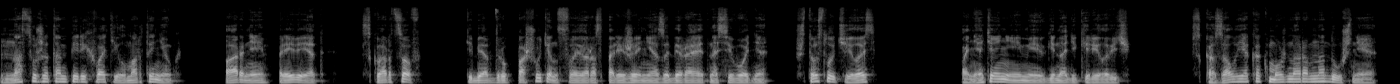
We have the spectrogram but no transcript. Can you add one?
нас уже там перехватил Мартынюк. «Парни, привет! «Скворцов, тебя вдруг Пашутин свое распоряжение забирает на сегодня. Что случилось?» «Понятия не имею, Геннадий Кириллович», — сказал я как можно равнодушнее,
